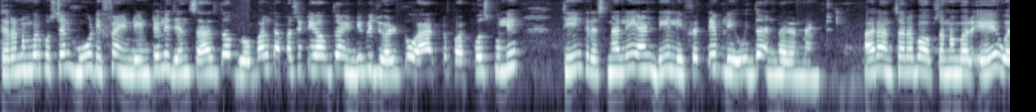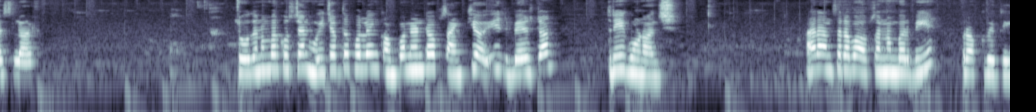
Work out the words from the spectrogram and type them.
तेरह number question who defined intelligence as the global capacity of the individual to act purposefully think rationally and deal effectively with the environment our answer हम ऑप्शन नंबर ए वेस्लर चौदह number question which of the following component of Samkhya is based on त्रिगुणज आर आंसर हम ऑप्शन नंबर बी, प्रकृति।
